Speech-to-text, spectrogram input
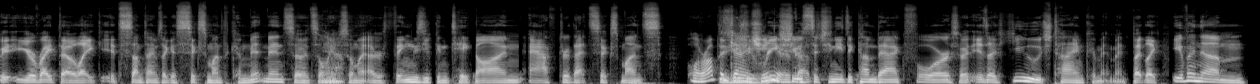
You're right, though. Like it's sometimes like a six month commitment, so it's only Yeah. so many other things you can take on after that six months. Well, Robert Downey Jr. reshoots got- that you need to come back for, so it is a huge time commitment. But like even um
